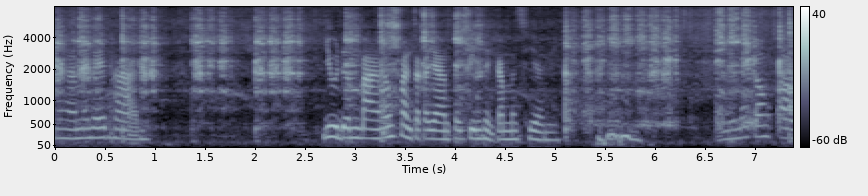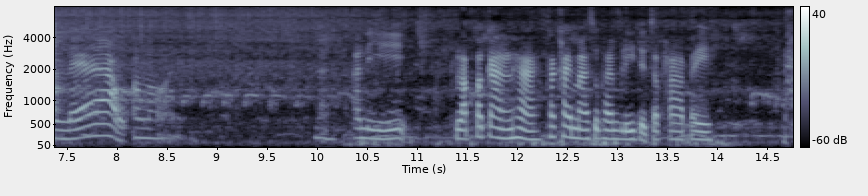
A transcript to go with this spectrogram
นะคะไม่ได้ทาน อยู่เดิมบางต้องปั่นจักรยานไปกินถึงกัมมาเชียน อันนี้ไม่ต้องปั่นแล้ว อร่อยนะอันนี้รับประกันค่ะ ถ้าใครมาสุพรรณบุรีเดี๋ยวจะพาไปท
